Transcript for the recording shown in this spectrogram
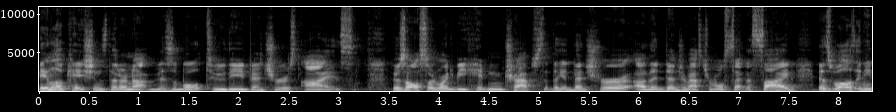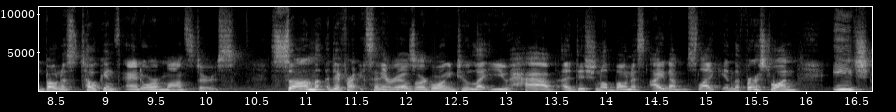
in locations that are not visible to the adventurer's eyes. There's also going to be hidden traps that the adventurer, uh, the Dungeon Master will set aside, as well as any bonus tokens and or monsters. Some different scenarios are going to let you have additional bonus items. Like in the first one, each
